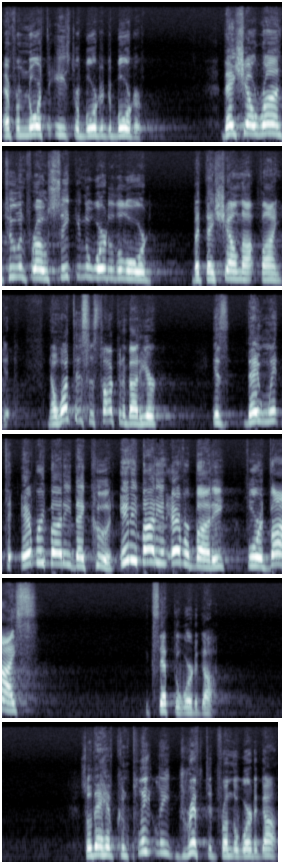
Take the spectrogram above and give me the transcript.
and from north to east or border to border. They shall run to and fro, seeking the word of the Lord, but they shall not find it. Now, what this is talking about here is they went to everybody they could, anybody and everybody, for advice except the Word of God. So they have completely drifted from the Word of God,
